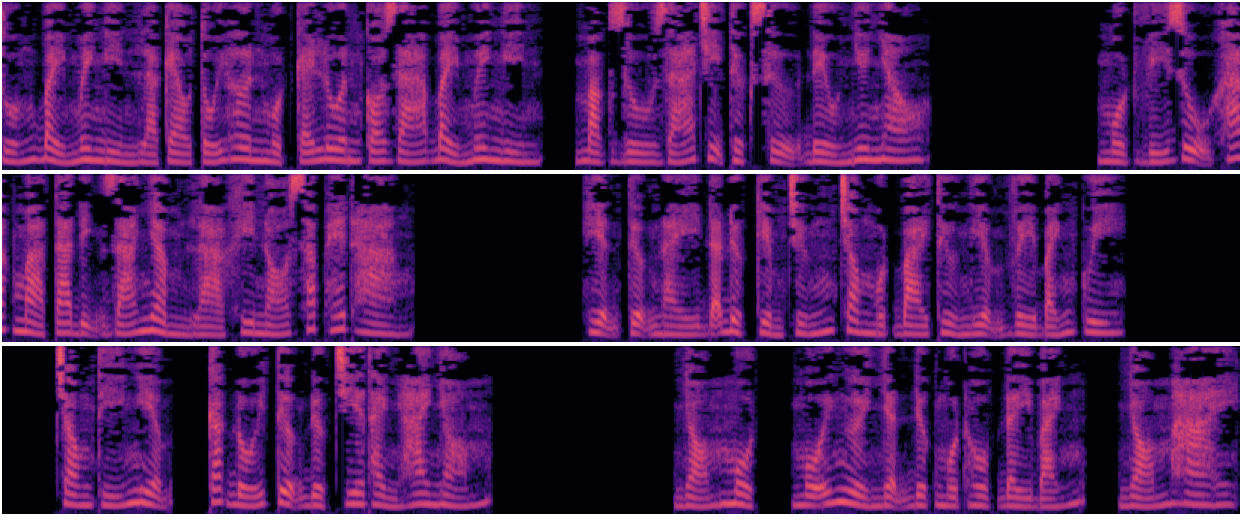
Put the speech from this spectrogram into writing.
xuống 70.000 là kèo tối hơn một cái luôn có giá 70.000, mặc dù giá trị thực sự đều như nhau. Một ví dụ khác mà ta định giá nhầm là khi nó sắp hết hàng. Hiện tượng này đã được kiểm chứng trong một bài thử nghiệm về bánh quy. Trong thí nghiệm, các đối tượng được chia thành hai nhóm, Nhóm 1, mỗi người nhận được một hộp đầy bánh, nhóm 2,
